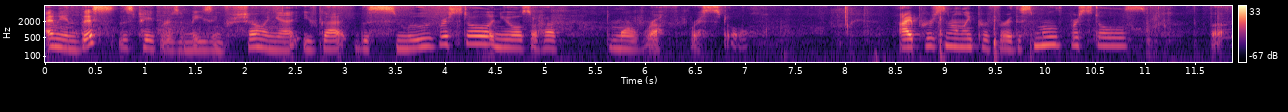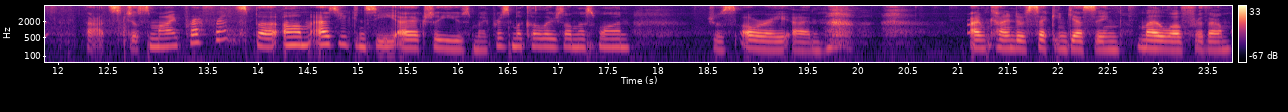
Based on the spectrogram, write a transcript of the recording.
I mean, this this paper is amazing for showing it. You've got the smooth Bristol, and you also have the more rough Bristol. I personally prefer the smooth Bristols, but that's just my preference. But um, as you can see, I actually used my Prismacolors on this one, which was alright. I'm, I'm kind of second guessing my love for them.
